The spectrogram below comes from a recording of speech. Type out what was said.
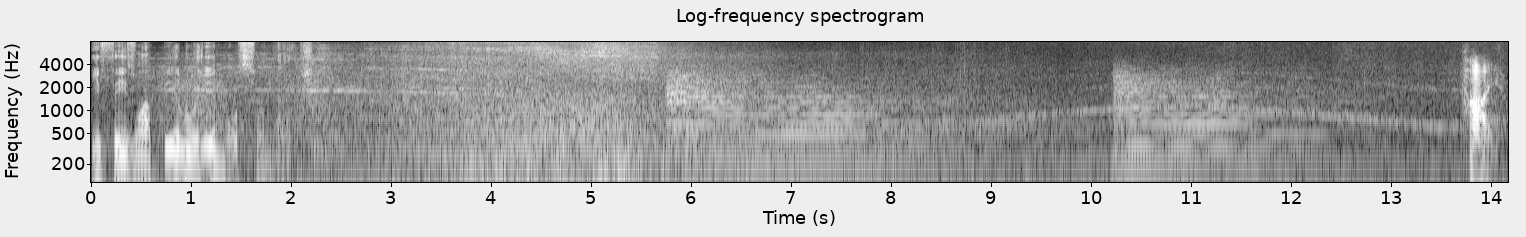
e fez um apelo emocionante. Hi,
